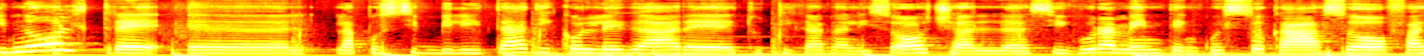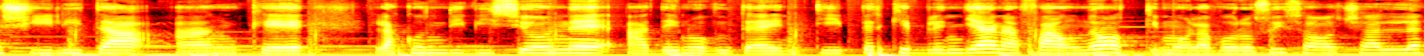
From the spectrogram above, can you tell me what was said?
Inoltre eh, la possibilità di collegare tutti i canali social sicuramente in questo caso facilita anche la condivisione a dei nuovi utenti perché Blendiana fa un ottimo lavoro sui social,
